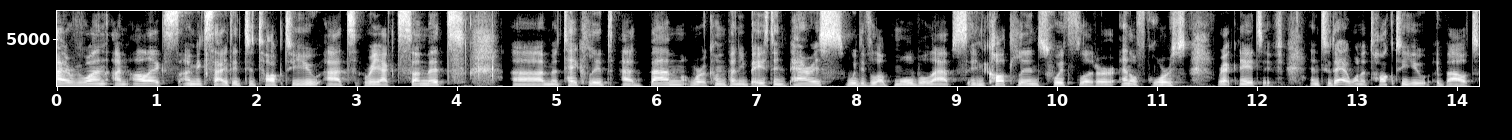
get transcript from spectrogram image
Hi everyone, I'm Alex. I'm excited to talk to you at React Summit. I'm a tech lead at BAM. We're a company based in Paris. We develop mobile apps in Kotlin, Swift Flutter, and of course, React Native. And today I want to talk to you about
